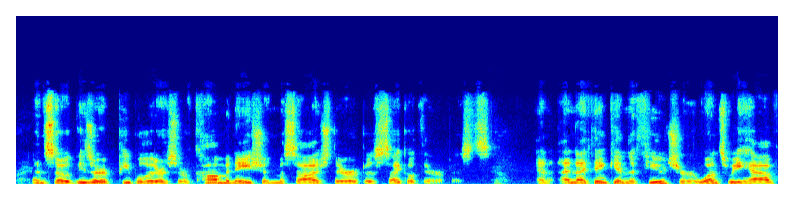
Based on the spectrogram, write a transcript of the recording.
Right. And so these are people that are sort of combination massage therapists, psychotherapists. Yeah. And and I think in the future, once we have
